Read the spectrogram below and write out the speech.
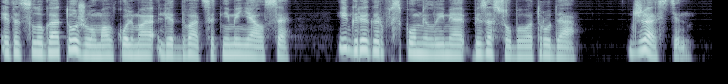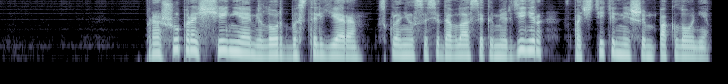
Этот слуга тоже у Малкольма лет двадцать не менялся, и Грегор вспомнил имя без особого труда. Джастин. «Прошу прощения, милорд Бастельера», — склонился седовласый камердинер в почтительнейшем поклоне.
